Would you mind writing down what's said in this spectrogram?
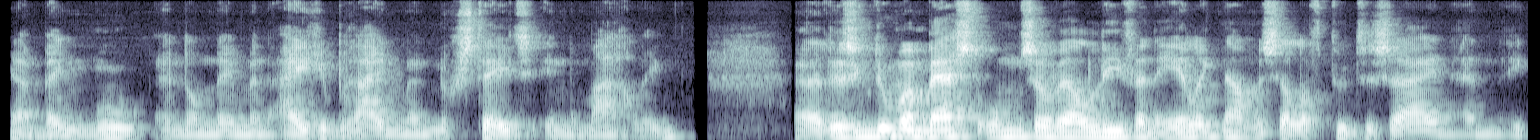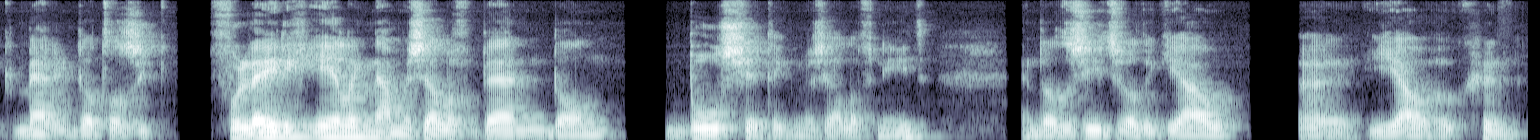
ja, ben ik moe en dan neemt mijn eigen brein me nog steeds in de maling. Uh, dus ik doe mijn best om zowel lief en eerlijk naar mezelf toe te zijn. En ik merk dat als ik volledig eerlijk naar mezelf ben, dan bullshit ik mezelf niet. En dat is iets wat ik jou, uh, jou ook gun.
